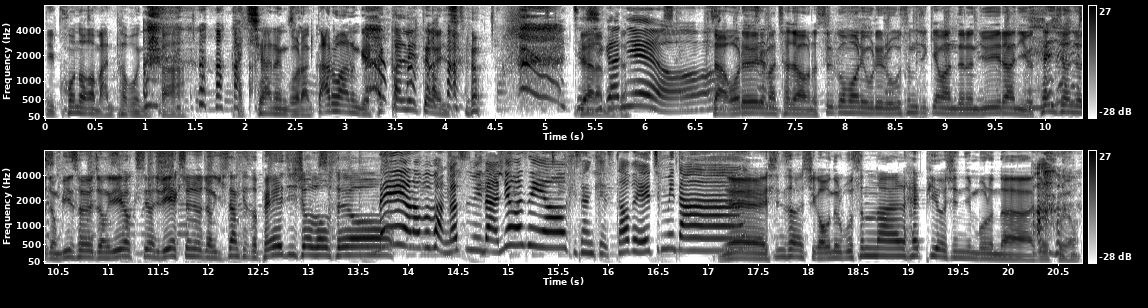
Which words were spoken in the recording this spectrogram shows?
이 코너가 많다 보니까 같이 하는 거랑 따로 하는 게 헷갈릴 때가 있어요. 제. 시간이에요. 자 월요일에만 찾아오는 슬그머니 우리를 웃음 짓게 만드는 유일한 이유 텐션 요정 미소 요정 reaction reaction 요정 기상캐스터 배혜지 씨 어서 오세요. 네, 여러분 반갑습니다. 안녕하세요. 기상캐스터 배혜지입니다. 네, 신선 씨가 오늘 무슨 날 해피 여신님 보는 날 하셨고요.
